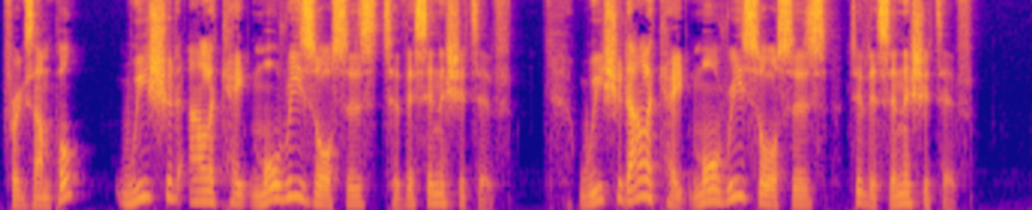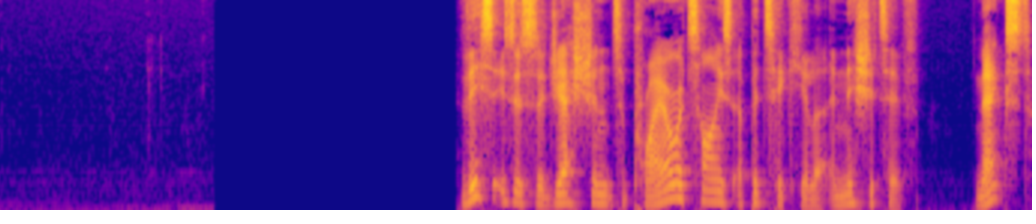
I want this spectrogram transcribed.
For example, we should allocate more resources to this initiative. We should allocate more resources to this initiative. This is a suggestion to prioritize a particular initiative. Next,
